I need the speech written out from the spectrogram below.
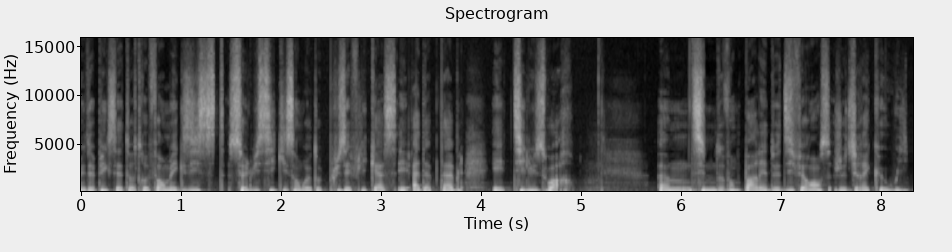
mais depuis que cette autre forme existe, celui-ci qui semble être plus efficace et adaptable est illusoire. Euh, si nous devons parler de différence, je dirais que oui.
